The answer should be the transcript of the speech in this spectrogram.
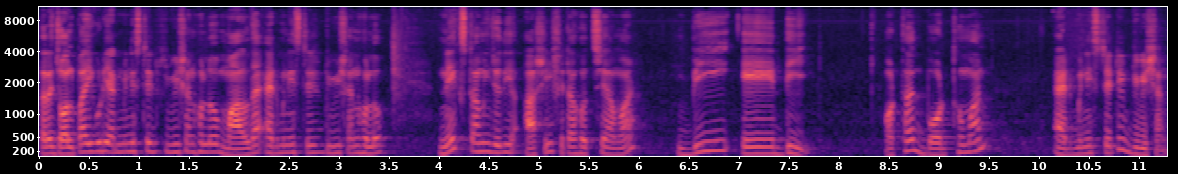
তাহলে জলপাইগুড়ি অ্যাডমিনিস্ট্রেটিভ ডিভিশন হলো, মালদা অ্যাডমিনিস্ট্রেটিভ ডিভিশন হলো। নেক্সট আমি যদি আসি, সেটা হচ্ছে আমার বিএডি অর্থাৎ বর্ধমান অ্যাডমিনিস্ট্রেটিভ ডিভিশন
